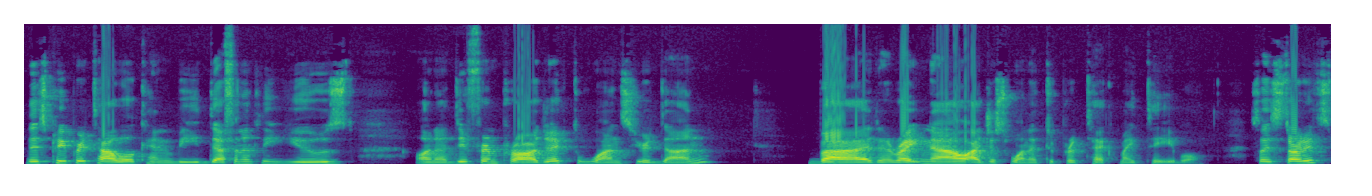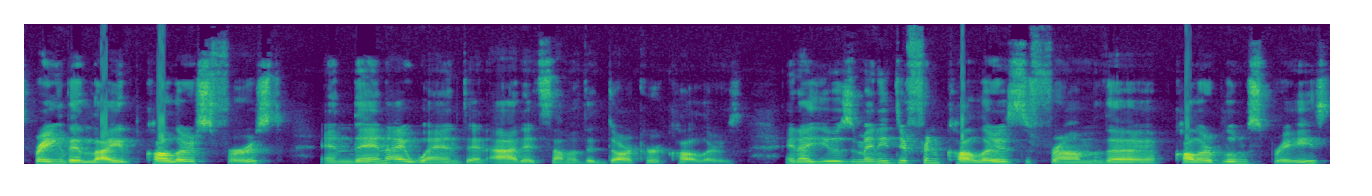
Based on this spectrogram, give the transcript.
This paper towel can be definitely used on a different project once you're done, but right now I just wanted to protect my table. So I started spraying the light colors first, and then I went and added some of the darker colors. And I use many different colors from the Color Bloom sprays.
